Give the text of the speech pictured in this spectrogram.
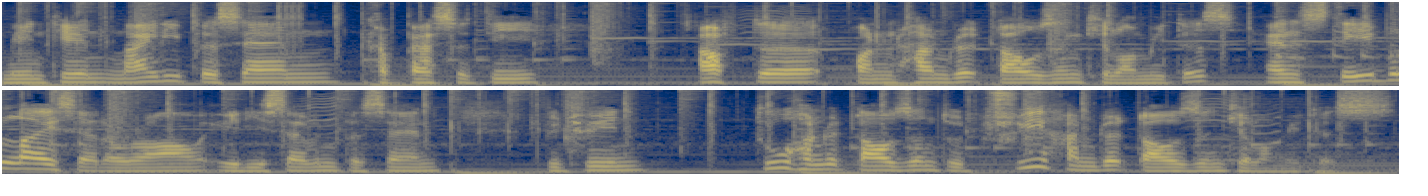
maintain 90% capacity after 100,000 kilometers and stabilize at around 87% between 200,000 to 300,000 kilometers.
